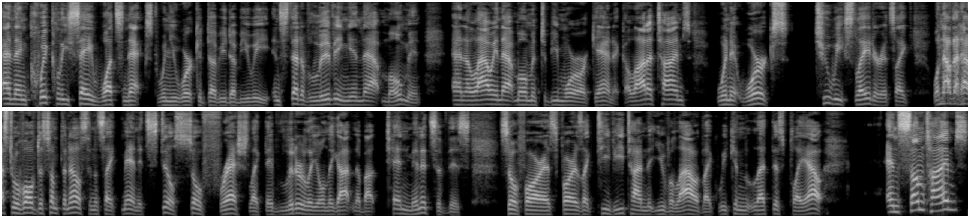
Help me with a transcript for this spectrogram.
and then quickly say what's next when you work at WWE instead of living in that moment and allowing that moment to be more organic. A lot of times when it works, two weeks later, it's like, well, now that has to evolve to something else. And it's like, man, it's still so fresh. Like they've literally only gotten about 10 minutes of this so far, as far as like TV time that you've allowed. Like we can let this play out and sometimes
